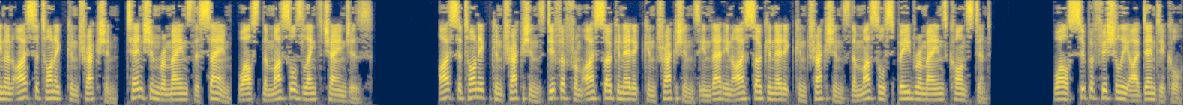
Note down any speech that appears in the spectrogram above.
In an isotonic contraction, tension remains the same, whilst the muscle's length changes. Isotonic contractions differ from isokinetic contractions in that in isokinetic contractions the muscle speed remains constant. While superficially identical,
